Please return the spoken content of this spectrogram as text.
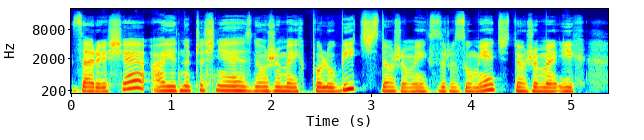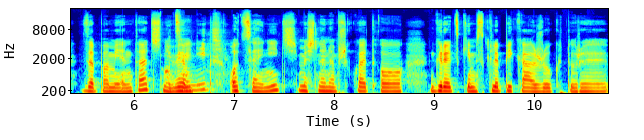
zarysie, a jednocześnie zdążymy ich polubić, zdążymy ich zrozumieć, zdążymy ich zapamiętać, nie ocenić. wiem, ocenić. Myślę na przykład o greckim sklepikarzu, który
